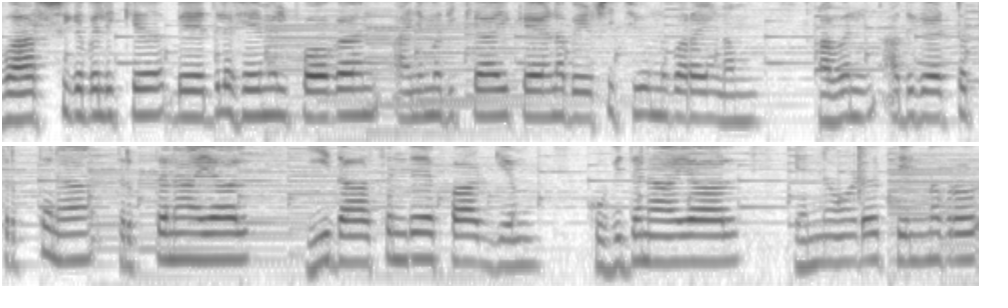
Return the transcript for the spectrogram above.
വാർഷിക ബലിക്ക് ബേദ്ലഹേമിൽ പോകാൻ അനുമതിക്കായി കേണപേക്ഷിച്ചു എന്ന് പറയണം. അവൻ അത് കേട്ട് തൃപ്തനാ തൃപ്തനായാൽ ഈ ദാസന്റെ ഭാഗ്യം. കുപിതനായാൽ എന്നോട് തിന്മ പ്രോ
